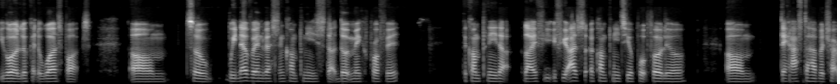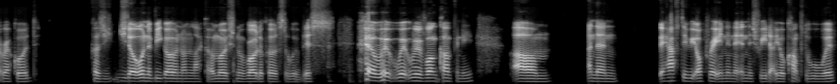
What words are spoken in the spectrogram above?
you gotta look at the worst parts. Um, so we never invest in companies that don't make a profit. The company that like if you if you add a company to your portfolio, um, they have to have a track record because you, don't want to be going on like an emotional roller coaster with this with, with with one company. Um, and then they have to be operating in the industry that you're comfortable with.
